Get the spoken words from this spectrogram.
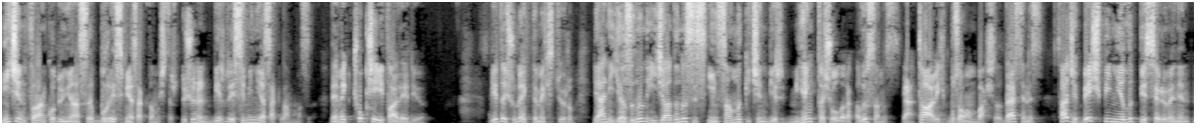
niçin Franco dünyası bu resmi yasaklamıştır? Düşünün bir resimin yasaklanması. Demek çok şey ifade ediyor. Bir de şunu eklemek istiyorum. Yani yazının icadını siz insanlık için bir mihenk taşı olarak alırsanız, yani tarih bu zaman başladı derseniz sadece 5000 yıllık bir serüvenin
